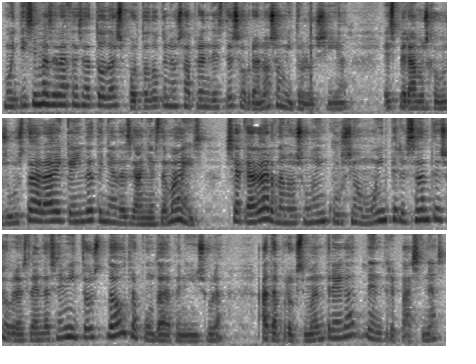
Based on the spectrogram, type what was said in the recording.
Moitísimas grazas a todas por todo o que nos aprendeste sobre a nosa mitoloxía. Esperamos que vos gustara e que aínda teñades gañas de máis, xa que agárdanos unha incursión moi interesante sobre as lendas e mitos da outra punta da península. Ata a próxima entrega de Entre Páxinas.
